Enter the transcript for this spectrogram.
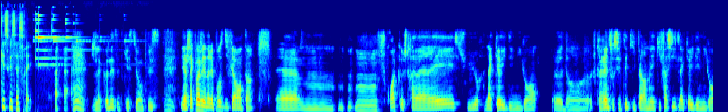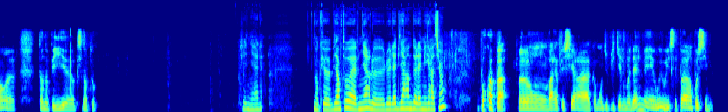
qu'est-ce que ça serait? Je la connais cette question en plus. Et à chaque fois j'ai une réponse différente. Hein. Euh, mm, mm, mm, je crois que je travaillerais sur l'accueil des migrants. Euh, dans, je créerais une société qui permet, qui facilite l'accueil des migrants euh, dans nos pays occidentaux. Génial. Donc euh, bientôt à venir le, labyrinthe de la migration? Pourquoi pas? Euh, On va réfléchir à comment dupliquer le modèle, mais oui, oui, c'est pas impossible.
